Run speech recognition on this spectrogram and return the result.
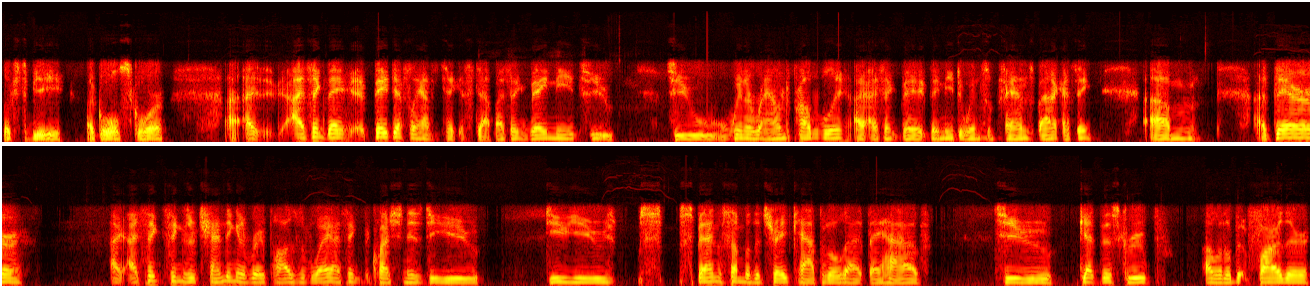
looks to be a goal scorer. I I think they they definitely have to take a step. I think they need to to win around probably. I, I think they they need to win some fans back. I think um, uh, they're. I, I think things are trending in a very positive way. I think the question is, do you do you spend some of the trade capital that they have to get this group a little bit farther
